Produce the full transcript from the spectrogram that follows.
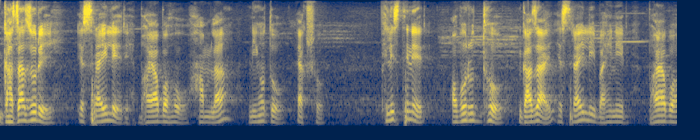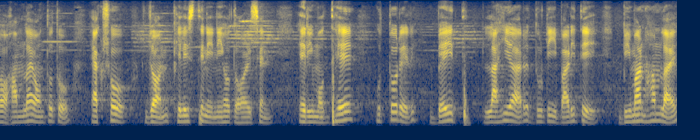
গাজা জুড়ে ইসরায়েলের ভয়াবহ হামলা নিহত একশো। ফিলিস্তিনের অবরুদ্ধ গাজায় ইসরায়েলি বাহিনীর ভয়াবহ হামলায় অন্তত একশো জন ফিলিস্তিনি নিহত হয়েছেন। এরই মধ্যে উত্তরের বেইত লাহিয়ার দুটি বাড়িতে বিমান হামলায়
